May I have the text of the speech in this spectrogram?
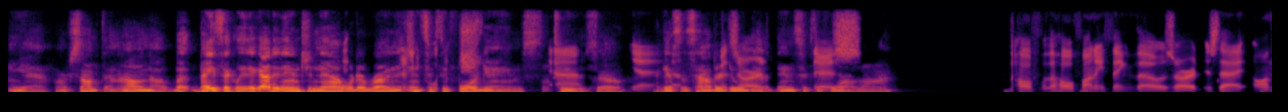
Yeah, or something. I don't know. But basically they got an engine now where they're running N64 games Yeah, too. So yeah. I guess that's how they're doing the N64 there's- online. The whole the whole funny thing though, Zard, is that on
